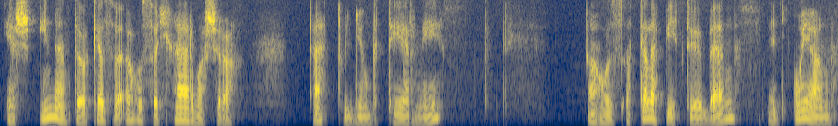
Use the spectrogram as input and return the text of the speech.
És innentől kezdve ahhoz, hogy hármasra át tudjunk térni, ahhoz a telepítőben egy olyan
